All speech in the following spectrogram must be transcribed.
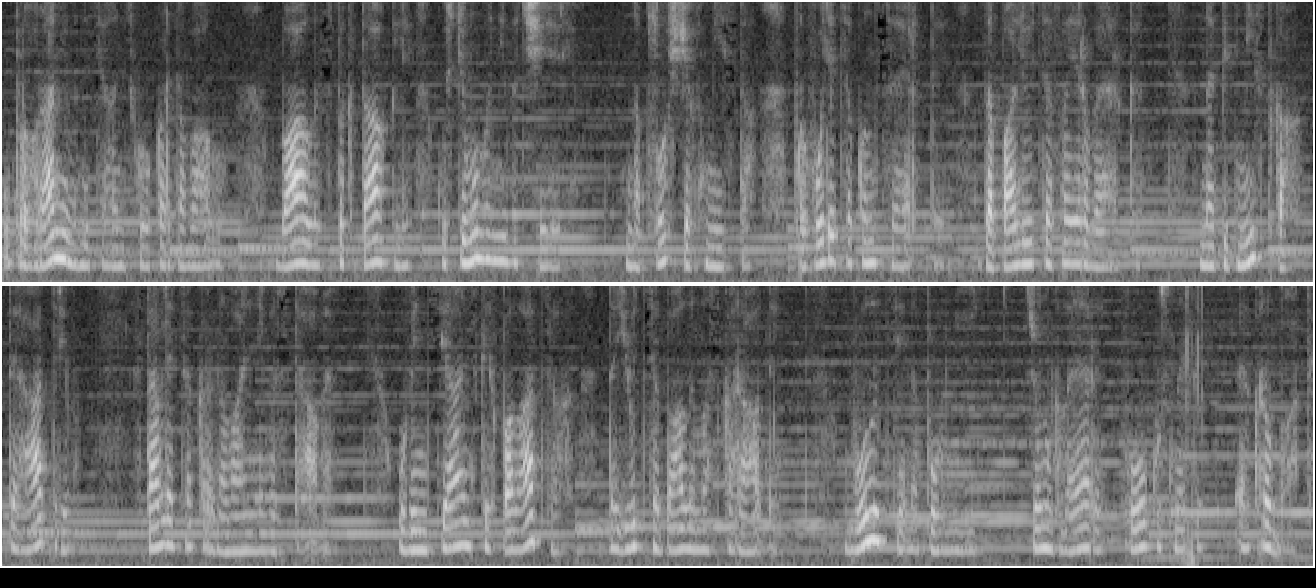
У програмі венеціанського карнавалу бали, спектаклі, костюмовані вечері. На площах міста проводяться концерти, запалюються феєрверки. На підмістках театрів ставляться карнавальні вистави. У венеціанських палацах даються бали маскаради. Вулиці наповнюють жонглери, фокусники, акробати.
